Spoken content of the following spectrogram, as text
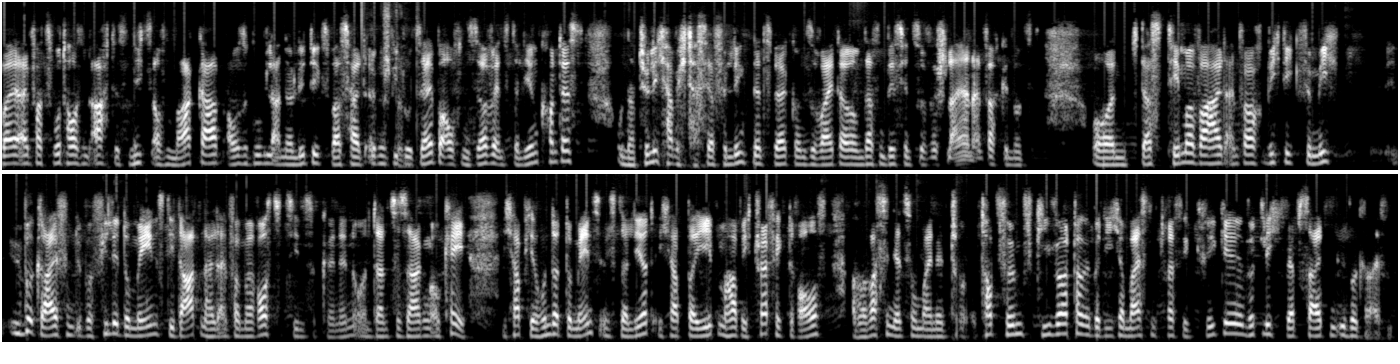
weil einfach 2008 es nichts auf dem Markt gab, außer Google Analytics, was halt irgendwie du selber auf dem Server installieren konntest. Und natürlich habe ich das ja für Link-Netzwerke und so weiter, um das ein bisschen zu verschleiern, einfach genutzt. Und das Thema war halt einfach wichtig für mich, übergreifend über viele Domains die Daten halt einfach mal rauszuziehen zu können und dann zu sagen, okay, ich habe hier 100 Domains installiert, ich habe bei jedem habe ich Traffic drauf, aber was sind jetzt so meine Top 5 Keywörter, über die ich am meisten Traffic kriege, wirklich Webseiten übergreifend.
